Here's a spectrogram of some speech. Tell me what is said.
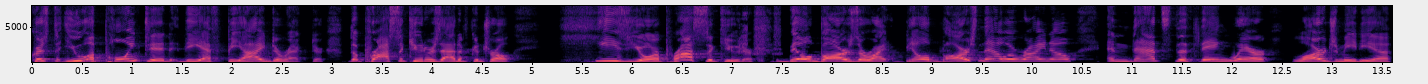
Krista, you appointed the FBI director. The prosecutor's out of control. He's your prosecutor. Bill Barr's a right. Bill Barr's now a RINO. And that's the thing where large media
